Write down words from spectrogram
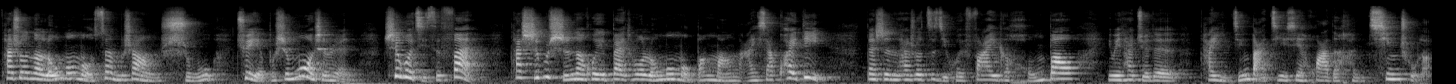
他说呢，娄某某算不上熟，却也不是陌生人，吃过几次饭。他时不时呢会拜托娄某某帮忙拿一下快递，但是呢，他说自己会发一个红包，因为他觉得他已经把界限画得很清楚了。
